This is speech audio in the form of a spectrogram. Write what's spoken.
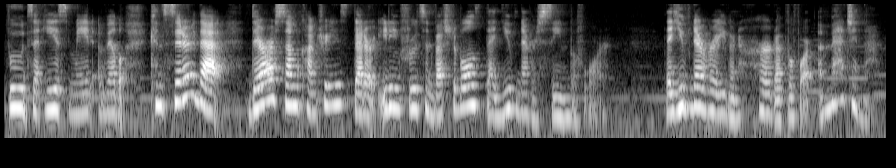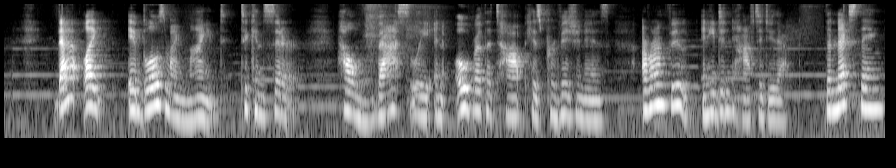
foods that he has made available. Consider that there are some countries that are eating fruits and vegetables that you've never seen before, that you've never even heard of before. Imagine that. That, like, it blows my mind to consider how vastly and over the top his provision is around food, and he didn't have to do that. The next thing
